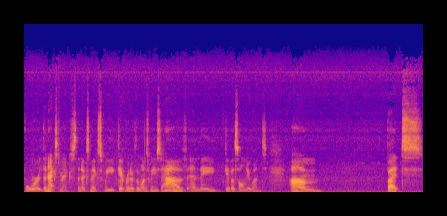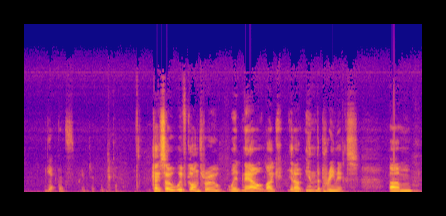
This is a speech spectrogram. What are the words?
for the next mix. The next mix, we get rid of the ones we used to have and they give us all new ones. Um, but yeah, that's pretty much it. Okay, so we've gone through. We're now like you know in the premix, um,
